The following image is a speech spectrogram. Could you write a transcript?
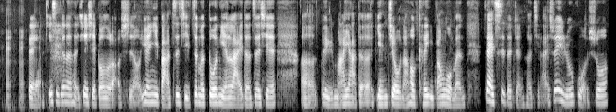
对啊，其实真的很谢谢 Bono 老师哦，愿意把自己这么多年来的这些呃对于玛雅的研究，然后可以帮我们再次的整合起来。所以如果说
